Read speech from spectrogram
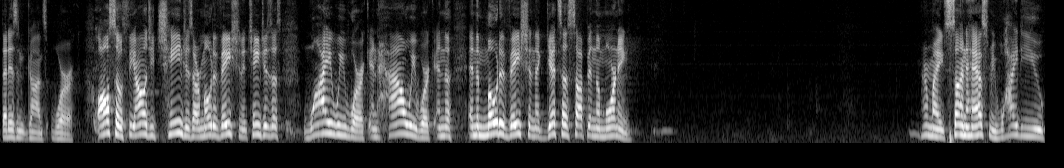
that isn't God's work. Also, theology changes our motivation. It changes us why we work and how we work and the, and the motivation that gets us up in the morning. My son asked me, Why do you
